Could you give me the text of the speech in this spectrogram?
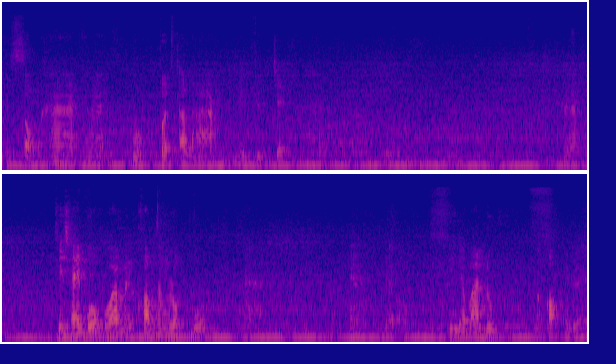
1.25 ใช่ไหมบวกเปิดตาราง 1.75นะที่ใช้บวกเพราะว่ามันค่อมทั้งลบบวกนะครับนะเดี๋ยวที่จะวาดรูปประกอบไปด้วย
